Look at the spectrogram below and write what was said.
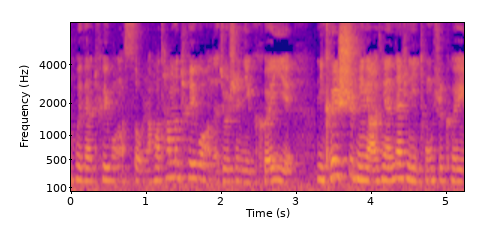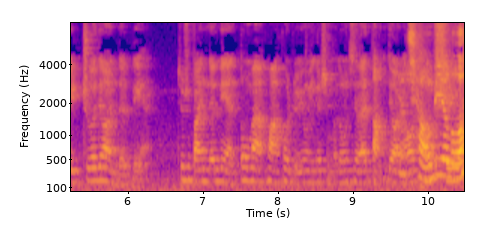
会在推广 Soul，然后他们推广的就是你可以，你可以视频聊天，但是你同时可以遮掉你的脸。就是把你的脸动漫化，或者用一个什么东西来挡掉，然后乔碧罗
